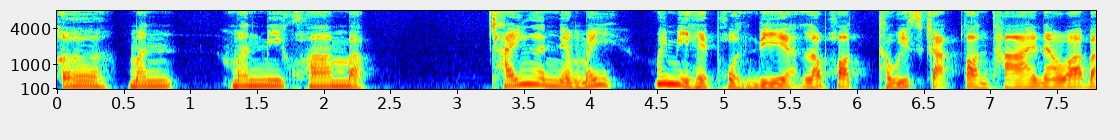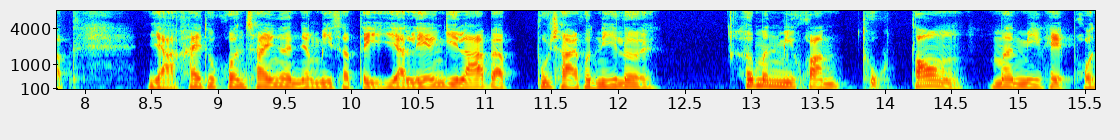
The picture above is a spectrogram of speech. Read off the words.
เออ มัน มันมีความแบบใช้เงินอย่างไม่ไม่มีเหตุผลดีอะแล้วพอทวิสต์กลับตอนท้ายนะว่าแบบ อยากให้ทุกคนใช้เงินอย่างมีสติ อย่าเลี้ยงยีราฟแบบผู้ชายคนนี้เลยเออมันมีความถูกต้องมันมีเหตุผล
